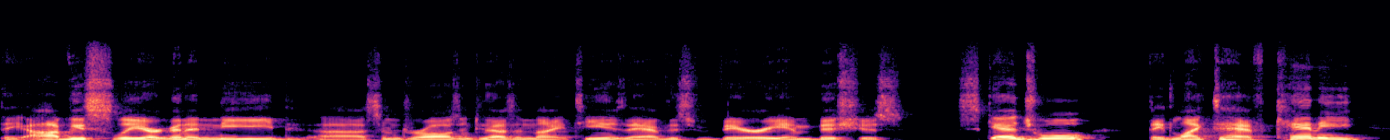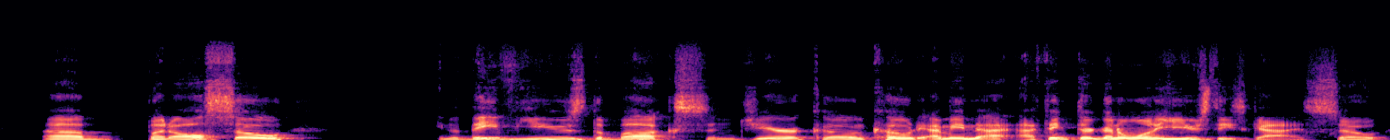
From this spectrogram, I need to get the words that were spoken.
they obviously are going to need uh, some draws in 2019 as they have this very ambitious schedule. They'd like to have Kenny, uh, but also, you know, they've used the Bucks and Jericho and Cody. I mean, I, I think they're going to want to use these guys. So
